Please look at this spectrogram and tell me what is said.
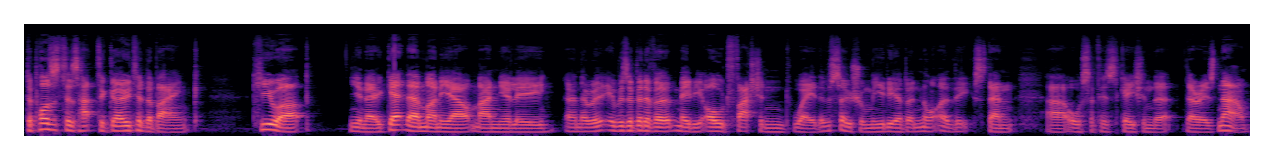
depositors had to go to the bank, queue up, you know, get their money out manually, and there was, it was a bit of a maybe old-fashioned way. There was social media, but not at the extent uh, or sophistication that there is now.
